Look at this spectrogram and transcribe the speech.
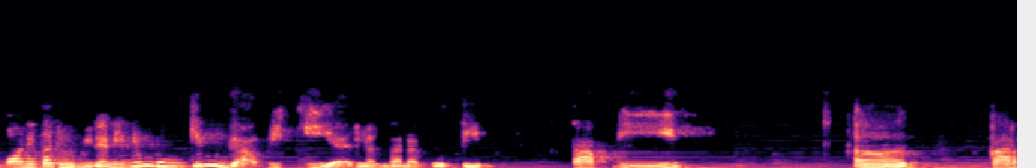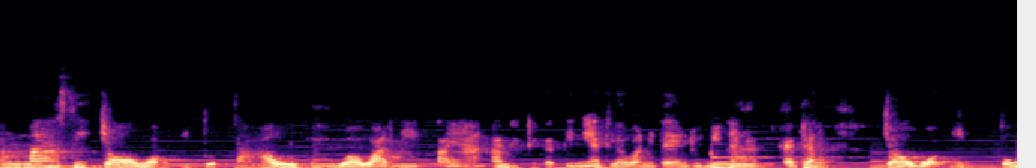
wanita dominan ini mungkin nggak picky ya dalam tanda kutip, tapi uh, karena si cowok itu tahu bahwa wanita yang akan ini adalah wanita yang dominan, kadang cowok itu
